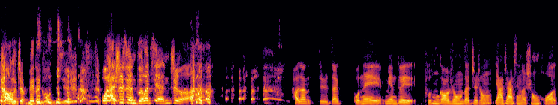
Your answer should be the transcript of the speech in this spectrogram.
考准备的恐惧，我还是选择了前者。好像就是在国内面对普通高中的这种压榨性的生活，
